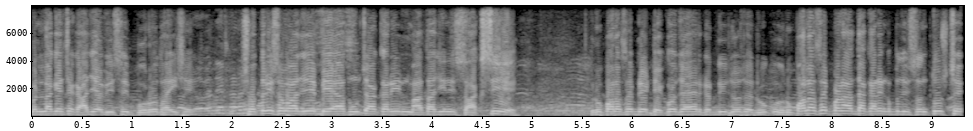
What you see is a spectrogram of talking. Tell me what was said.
મને લાગે છે કે આજે આ વિષય પૂરો થાય છે. ક્ષત્રિય સમાજે બે હાથ ઊંચા કરીને માતાજીની સાક્ષીએ રૂપાલા સાહેબને ટેકો જાહેર કરી દીધો છે. રૂપાલા સાહેબ પણ આજના કાર્યક્રમ પછી સંતુષ્ટ છે.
